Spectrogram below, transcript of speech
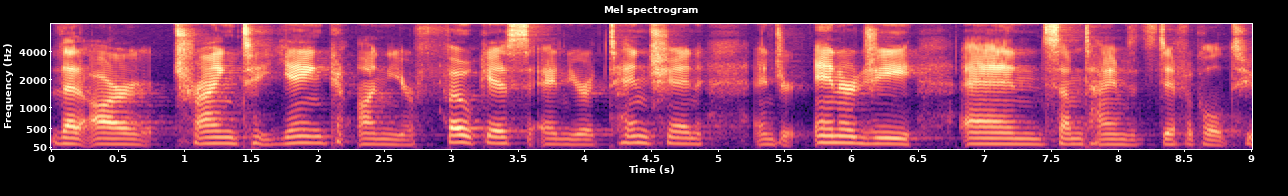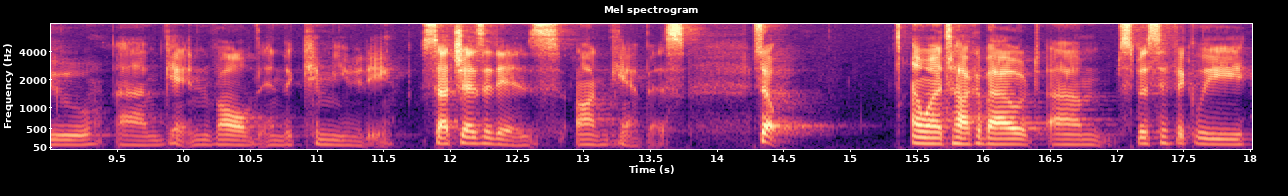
that are trying to yank on your focus and your attention and your energy. And sometimes it's difficult to um, get involved in the community, such as it is on campus. So, I want to talk about um, specifically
